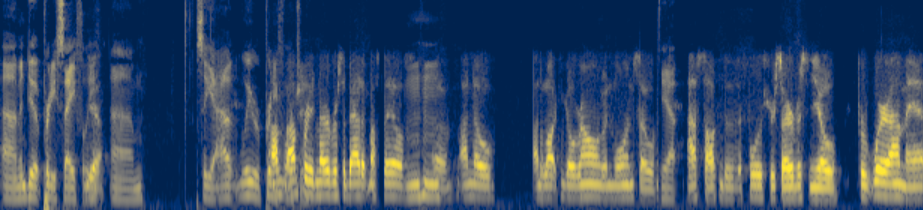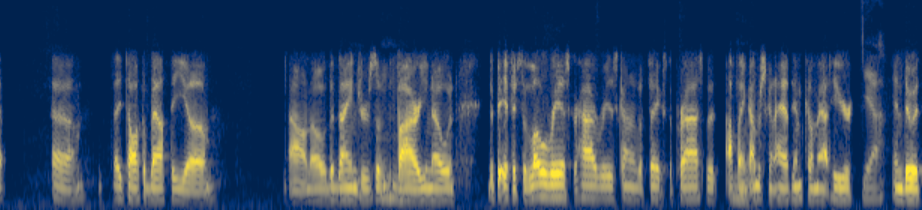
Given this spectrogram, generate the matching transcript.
Um, and do it pretty safely. Yeah. Um, so yeah, we were pretty I'm, I'm pretty nervous about it myself. Mhm. Uh, I know a lot can go wrong in one, so Yeah. I was talking to the Forestry Service, and you know, for where I'm at, um, they talk about the, um, I don't know, the dangers of Mhm. the fire, you know, and the, if it's a low risk or high risk, kind of affects the price. But I Mm-hmm. think I'm just going to have them come out here Yeah. and do it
